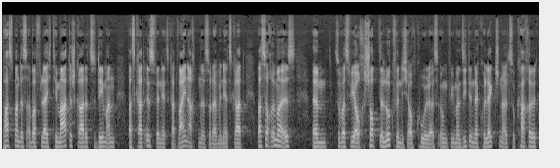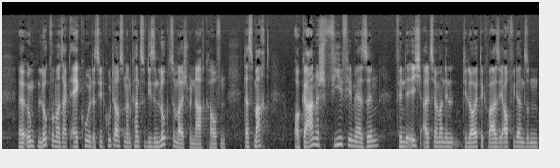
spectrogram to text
passt man das aber vielleicht thematisch gerade zu dem an, was gerade ist, wenn jetzt gerade Weihnachten ist oder wenn jetzt gerade was auch immer ist. Ähm, sowas wie auch Shop the Look finde ich auch cool. dass irgendwie, man sieht in der Collection als so Kachel äh, irgendeinen Look, wo man sagt, ey cool, das sieht gut aus und dann kannst du diesen Look zum Beispiel nachkaufen. Das macht organisch viel, viel mehr Sinn, finde ich, als wenn man den, die Leute quasi auch wieder in so ein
